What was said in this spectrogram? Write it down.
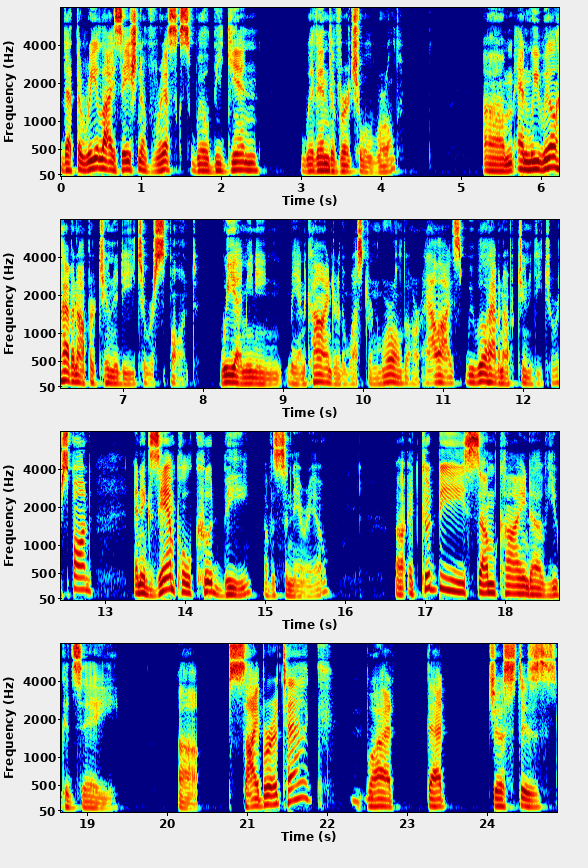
that the realization of risks will begin within the virtual world. Um, and we will have an opportunity to respond. We, I meaning mankind or the Western world, our allies, we will have an opportunity to respond. An example could be of a scenario. Uh, it could be some kind of, you could say, uh, cyber attack, Mhm. but that just is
